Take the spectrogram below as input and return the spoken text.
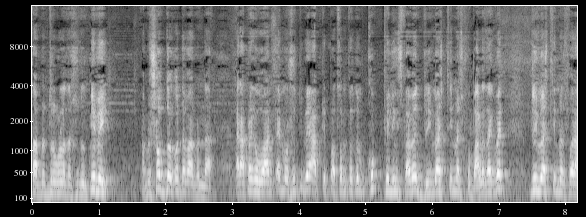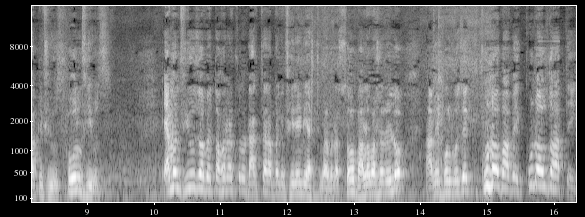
তো আপনার দুর্বলতার সুযোগ নেবেই। আপনি শব্দ করতে পারবেন না। আর আপনাকে ওয়ান টাইম ওষুধ দিবে, আপনি প্রথম প্রথম খুব ফিলিংস পাবেন। দুই মাস, তিন মাস খুব ভালো থাকবেন। দুই মাস, তিন মাস পর আপনি ফিউজ ফুল ফিউজ এমন ফিউজ হবে, তখন আর কোনো ডাক্তার আপনাকে ফিরে নিয়ে আসতে পারবে না। সো ভালোবাসা রইল। আমি বলব যে কোনোভাবে, কোনো অজুহাতেই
